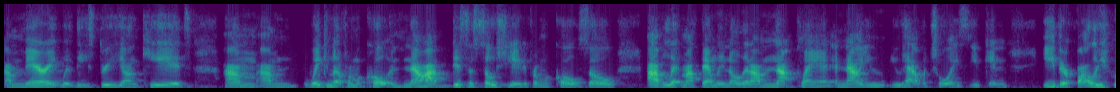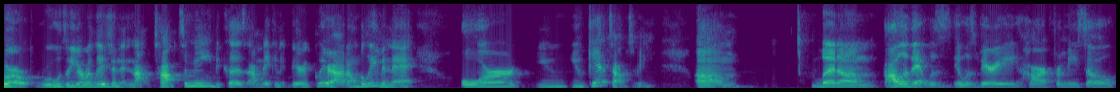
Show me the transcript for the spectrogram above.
I'm married with these three young kids. I'm I'm waking up from a cult, and now I've disassociated from a cult. So I've let my family know that I'm not playing. And now you you have a choice. You can either follow your rules of your religion and not talk to me because I'm making it very clear I don't believe in that, or you you can talk to me. Um, but um all of that was it was very hard for me so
